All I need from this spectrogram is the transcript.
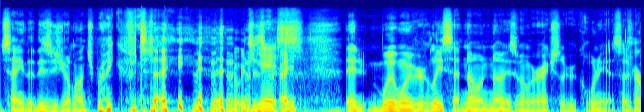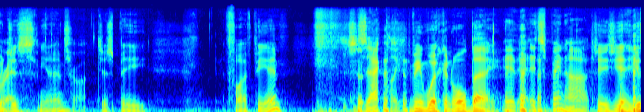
saying that this is your lunch break for today, which is Yes. great. And when we release that, no one knows when we're actually recording it. So it could just, you know, right. just be 5 p.m. Exactly. You've been working all day. it, it's been hard. Jeez, yeah, you,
